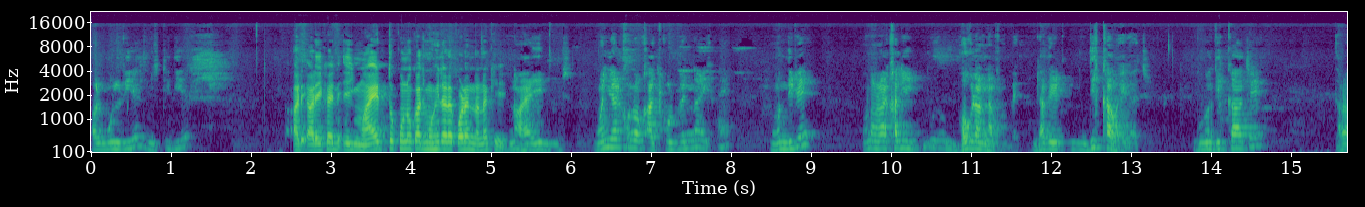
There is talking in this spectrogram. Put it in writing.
ফলমূল দিয়ে মিষ্টি দিয়ে। আর আর এখানে এই মায়ের তো কোনো কাজ মহিলারা করেন না নাকি? না এই মহিলার কোনো কাজ করবেন না এখানে। মন্দিরে ওনারা খালি ভোগ রান্না করবেন যাদের দীক্ষা হয়ে গেছে। গুরু দীক্ষা আছে তারা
